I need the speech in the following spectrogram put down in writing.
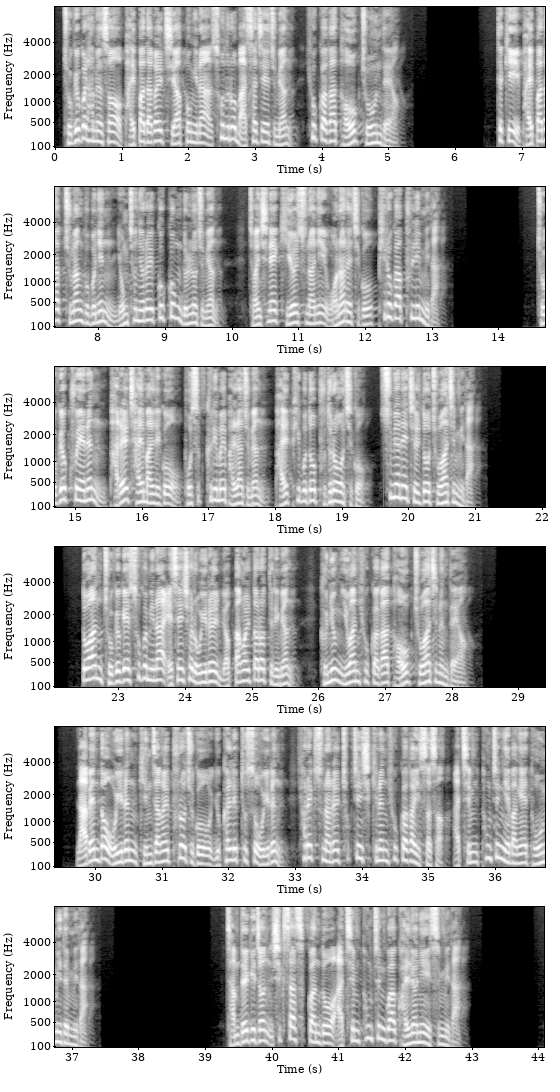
조격을 하면서 발바닥을 지압봉이나 손으로 마사지해주면 효과가 더욱 좋은데요. 특히 발바닥 중앙 부분인 용천혈을 꾹꾹 눌러주면 전신의 기혈순환이 원활해지고 피로가 풀립니다. 조격 후에는 발을 잘 말리고 보습 크림을 발라주면 발 피부도 부드러워지고 수면의 질도 좋아집니다. 또한 조격에 소금이나 에센셜 오일을 몇 방울 떨어뜨리면 근육 이완 효과가 더욱 좋아지는데요. 라벤더 오일은 긴장을 풀어주고 유칼립투스 오일은 혈액순환을 촉진시키는 효과가 있어서 아침 통증 예방에 도움이 됩니다. 잠들기 전 식사 습관도 아침 통증과 관련이 있습니다.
